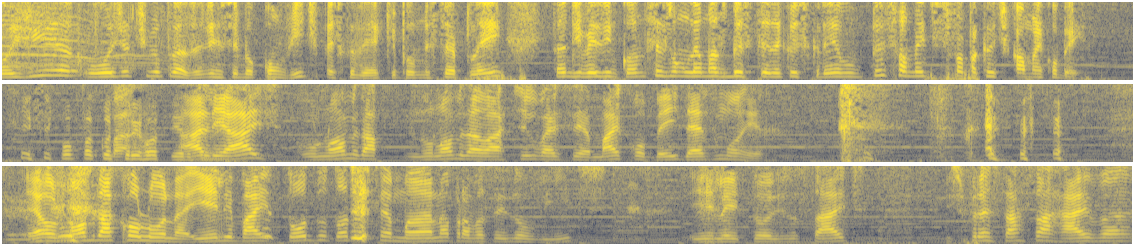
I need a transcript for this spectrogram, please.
Hoje, hoje eu tive o prazer de receber o convite para escrever aqui pro Mr. Play. Então, de vez em quando, vocês vão ler umas besteiras que eu escrevo, principalmente se for para criticar o Michael Bay. E se for pra construir roteiro. também. Aliás, o nome, da, no nome do artigo vai ser Michael Bay deve morrer. é o nome da coluna. E ele vai todo, toda semana para vocês ouvintes e leitores do site expressar sua raiva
